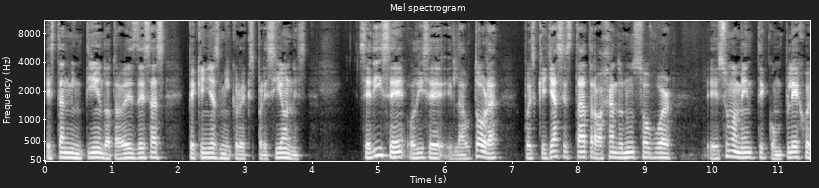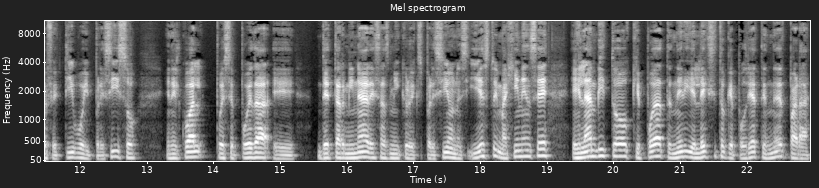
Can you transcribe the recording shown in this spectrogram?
están mintiendo a través de esas pequeñas microexpresiones. Se dice o dice la autora pues que ya se está trabajando en un software eh, sumamente complejo, efectivo y preciso en el cual pues se pueda eh, determinar esas microexpresiones y esto imagínense el ámbito que pueda tener y el éxito que podría tener para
